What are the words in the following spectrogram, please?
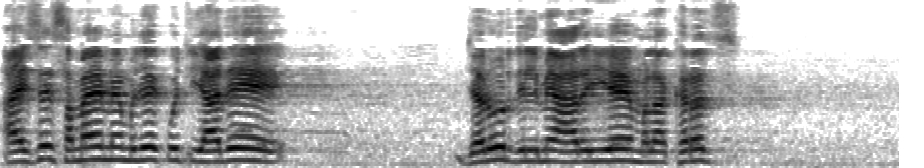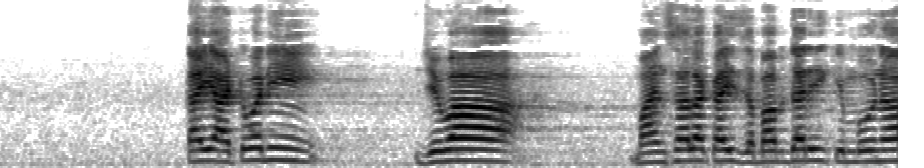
ऐसे समय में मुझे कुछ यादें ज़रूर दिल में आ रही है। मला खरंच काही आठवणी जेव्हा माणसाला काही जबाबदारी किंबहुना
